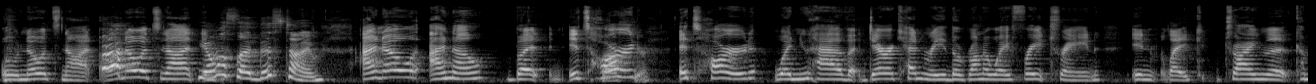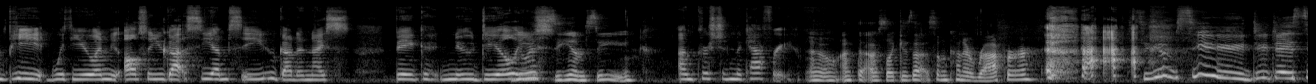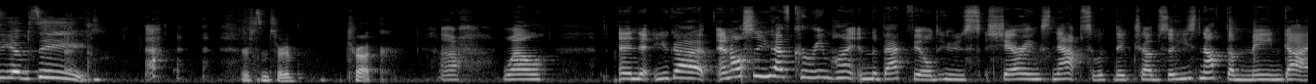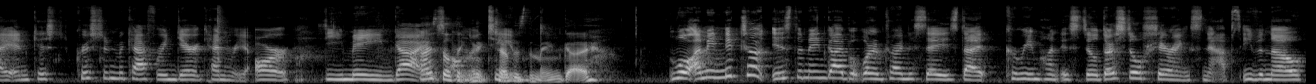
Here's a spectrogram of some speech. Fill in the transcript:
Oh no, it's not. Oh no, it's not. He almost led this time. I know, I know, but it's hard. It's hard when you have Derrick Henry, the runaway freight train, in like trying to compete with you, and also you got CMC who got a nice big new deal. Who You is CMC? I'm Christian McCaffrey. Oh, I thought I was like, is that some kind of rapper? CMC, DJ CMC, or some sort of truck. Ugh, well, and you got, and also you have Kareem Hunt in the backfield who's sharing snaps with Nick Chubb, so he's not the main guy. And Christian McCaffrey and Derrick Henry are the main guys. I still think Nick. Chubb is the main guy. Well, I mean, Nick Chubb is the main guy, but what I'm trying to say is that Kareem Hunt is still they're still sharing snaps, even though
